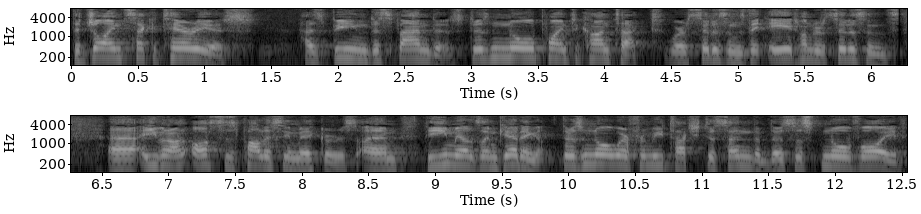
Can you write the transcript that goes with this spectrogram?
The Joint Secretariat has been disbanded. There's no point of contact where citizens, the 800 citizens, uh, even us as policymakers, um, the emails I'm getting, there's nowhere for me to actually send them. There's just no void.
